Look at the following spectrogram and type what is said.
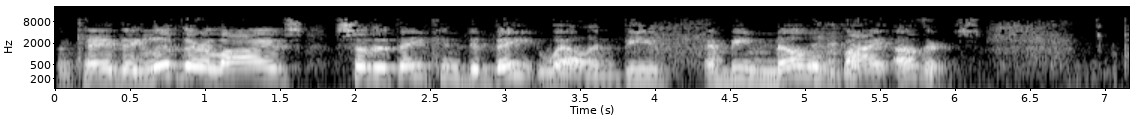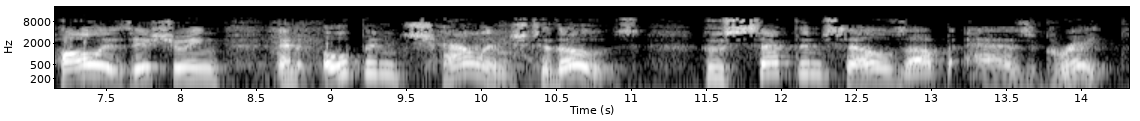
Okay, they live their lives so that they can debate well and be and be known by others. Paul is issuing an open challenge to those who set themselves up as great.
